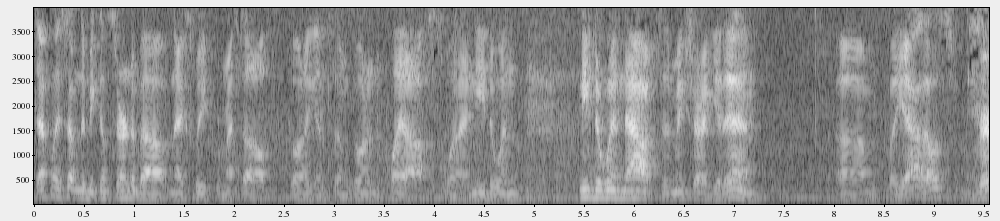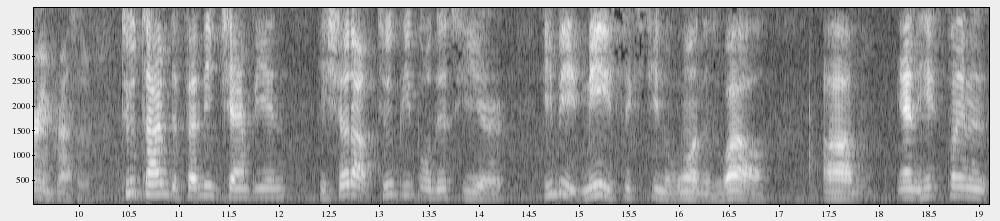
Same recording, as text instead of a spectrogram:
definitely something to be concerned about next week for myself going against them going into playoffs when I need to win need to win now to make sure I get in. Um, but yeah, that was very impressive. Two-time defending champion. He shut out two people this year. He beat me sixteen to one as well. Um, and he's playing.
